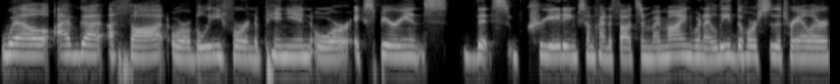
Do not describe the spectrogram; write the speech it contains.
Well, I've got a thought or a belief or an opinion or experience that's creating some kind of thoughts in my mind when I lead the horse to the trailer.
